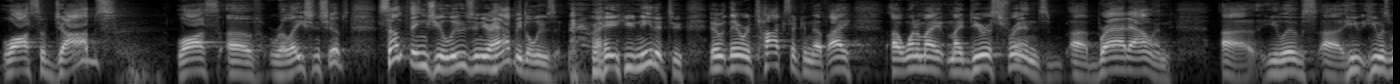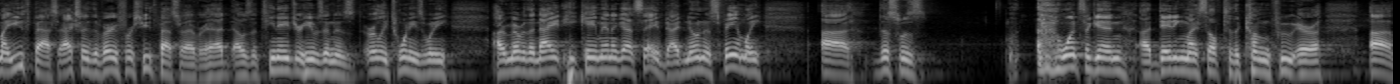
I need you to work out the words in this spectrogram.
loss of jobs loss of relationships. Some things you lose and you're happy to lose it, right? You needed to. They were toxic enough. I, uh, one of my, my dearest friends, uh, Brad Allen, uh, he lives, uh, he, he was my youth pastor, actually the very first youth pastor I ever had. I was a teenager. He was in his early 20s when he, I remember the night he came in and got saved. I'd known his family. Uh, this was, once again, uh, dating myself to the Kung Fu era uh,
